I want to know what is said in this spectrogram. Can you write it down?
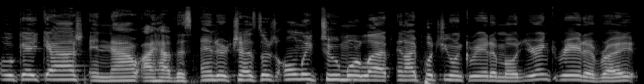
Okay, Cash, and now I have this ender chest. There's only two more left, and I put you in creative mode. You're in creative, right?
